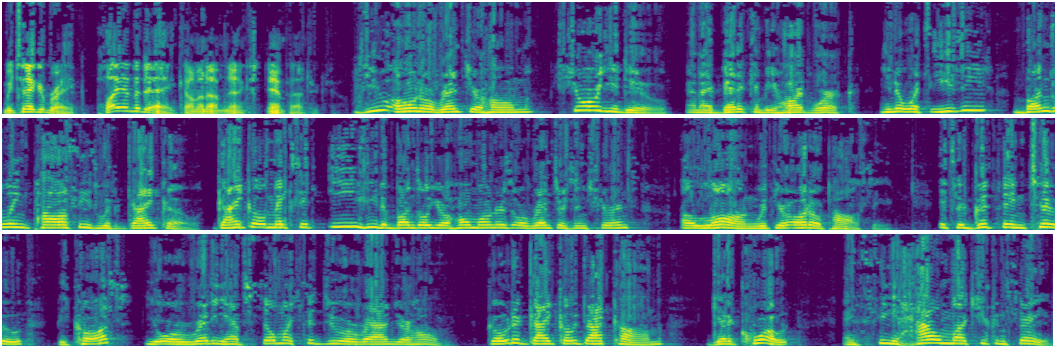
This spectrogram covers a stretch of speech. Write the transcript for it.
we take a break. Play of the day coming up next. Dan Patrick. Do you own or rent your home? Sure you do, and I bet it can be hard work. You know what's easy? Bundling policies with Geico. Geico makes it easy to bundle your homeowners or renters insurance along with your auto policy. It's a good thing too because you already have so much to do around your home. Go to geico.com, get a quote, and see how much you can save.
